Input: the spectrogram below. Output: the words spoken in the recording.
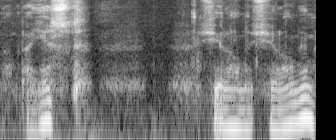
Dobra, jest. Zielony z zielonym.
